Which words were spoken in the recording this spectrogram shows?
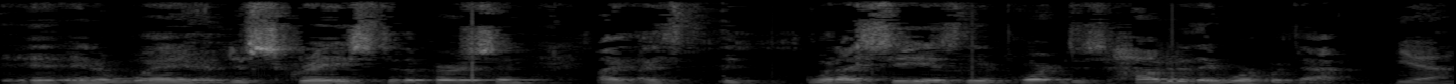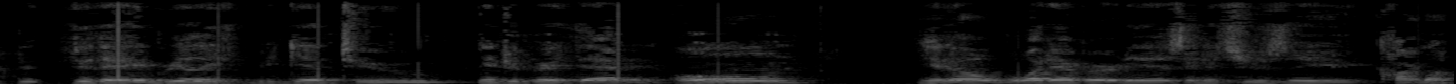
in, in a way, a disgrace to the person. I, I, it, what I see is the importance is how do they work with that? Yeah. do, do they really begin to integrate that and own, you know, whatever it is, and it's usually karma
